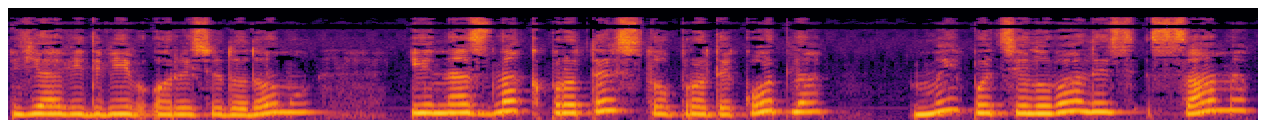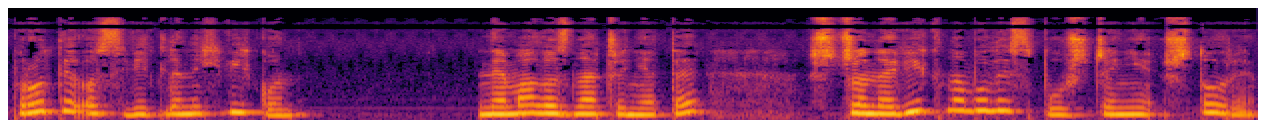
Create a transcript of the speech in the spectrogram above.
Я відвів Орисю додому, і на знак протесту проти кодла ми поцілувались саме проти освітлених вікон. Не мало значення те, що на вікна були спущені штори.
